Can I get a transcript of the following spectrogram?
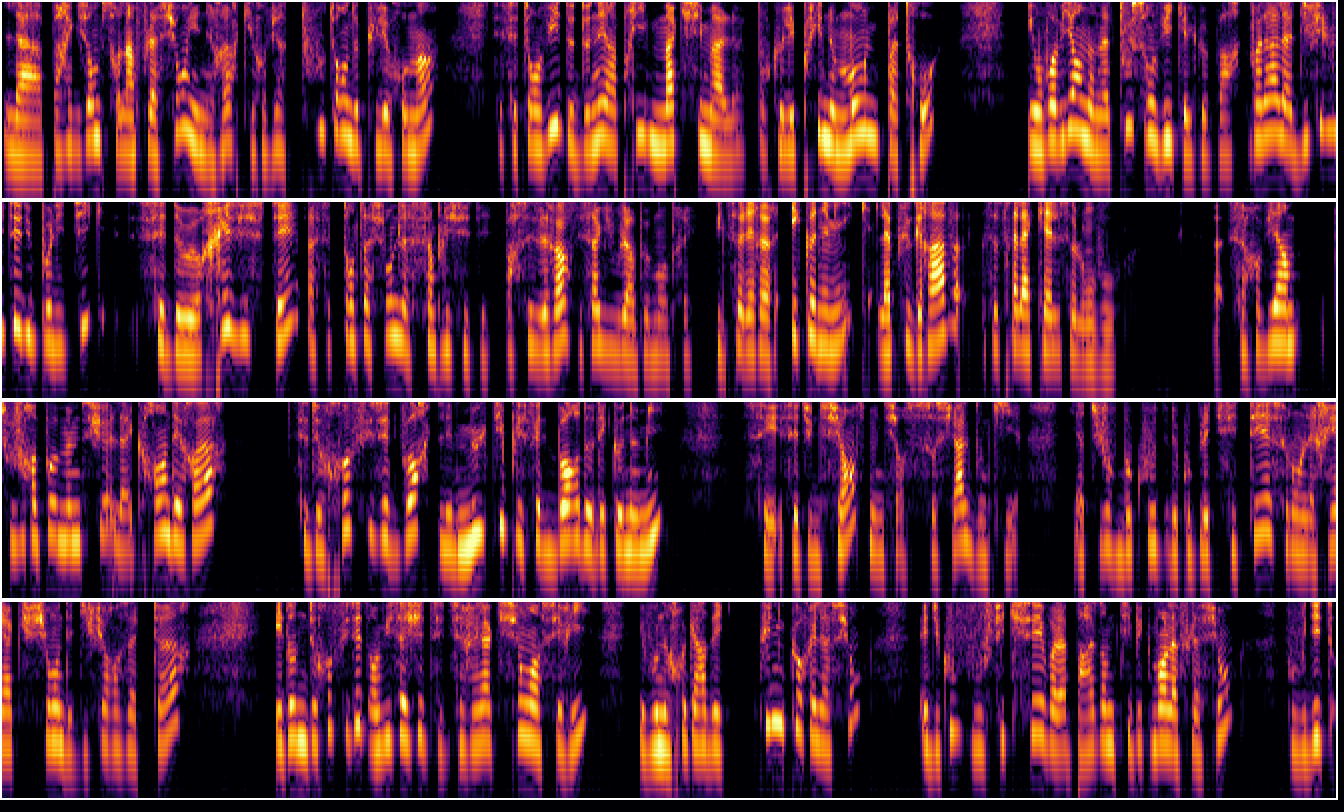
Là, par exemple, sur l'inflation, il y a une erreur qui revient tout le temps depuis les Romains. C'est cette envie de donner un prix maximal pour que les prix ne montent pas trop. Et on voit bien, on en a tous envie quelque part. Voilà, la difficulté du politique, c'est de résister à cette tentation de la simplicité. Par ces erreurs, c'est ça que je voulais un peu montrer. Une seule erreur économique, la plus grave, ce serait laquelle, selon vous? Euh, Ça revient toujours un peu au même sujet. La grande erreur, c'est de refuser de voir les multiples effets de bord de l'économie. C'est une science, mais une science sociale, donc il y, a- toujours beaucoup de complexité selon les réactions des différents acteurs. Et donc de refuser d'envisager ces réactions en série, et vous ne regardez qu'une corrélation, et du coup vous fixez, voilà, par exemple typiquement l'inflation, vous vous dites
